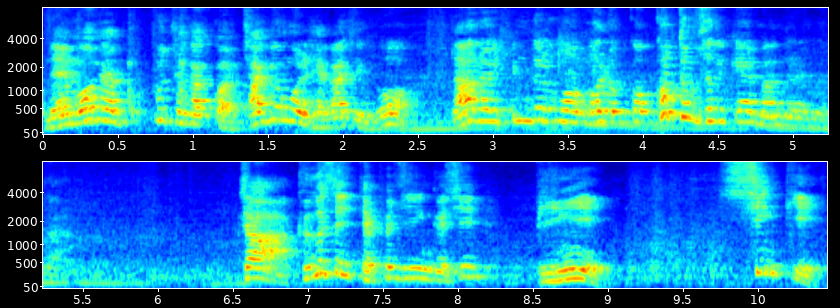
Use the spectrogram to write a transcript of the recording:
내 몸에 붙어갖고 작용을 해가지고 나를 힘들고 어렵고 고통스럽게 만드는 거다. 자, 그것의 대표적인 것이 빙의, 신기,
